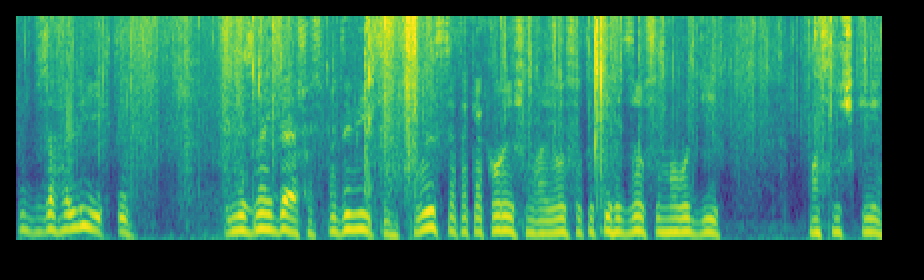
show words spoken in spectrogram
Тут взагалі їх ти не знайдеш ось, подивіться. Листя таке коричневе і ось отакі геть зовсім молоді маслючки.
